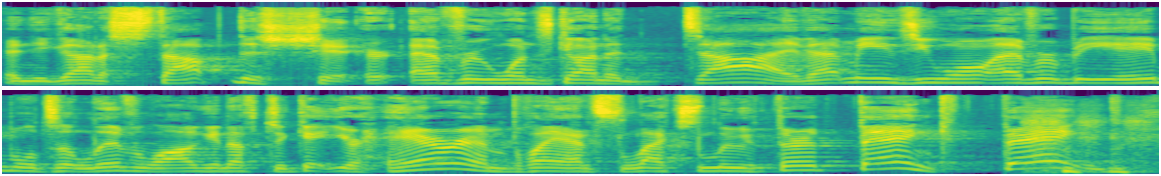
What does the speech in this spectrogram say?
and you gotta stop this shit, or everyone's gonna die. That means you won't ever be able to live long enough to get your hair implants, Lex Luthor. Think, think.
